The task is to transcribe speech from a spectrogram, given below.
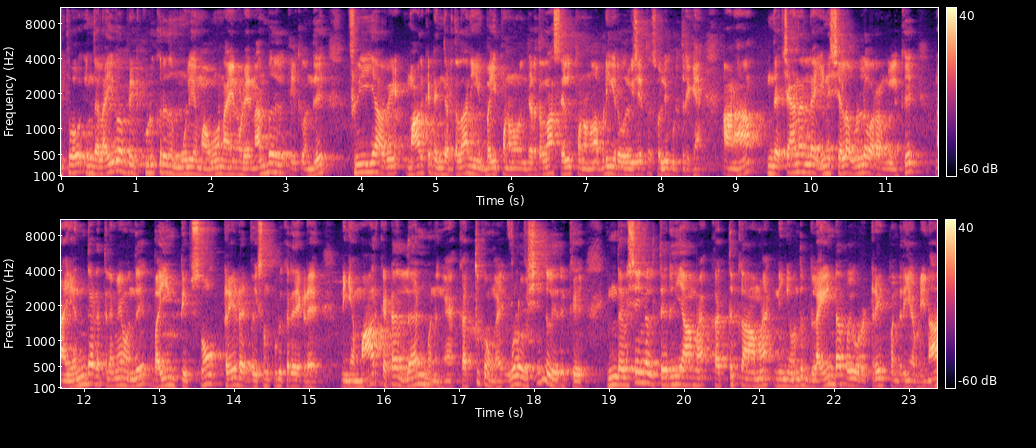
இப்போது இந்த லைவ் அப்டேட் கொடுக்கறது மூலியமாகவும் நான் என்னுடைய நண்பர்களுக்கு வந்து ஃப்ரீயாகவே மார்க்கெட் இந்த இடத்துலாம் நீங்கள் பை பண்ணணும் இந்த இடத்துலலாம் செல் பண்ணணும் அப்படிங்கிற ஒரு விஷயத்த சொல்லி கொடுத்துருக்கேன். ஆனால் இந்த சேனலில் இனிஷியலாக உள்ளே வரவங்களுக்கு நான் எந்த இடத்துலையுமே வந்து பையிங் டிப்ஸும் ட்ரேட் அட்வைஸும் கொடுக்குறதே கிடையாது. நீங்கள் மார்க்கெட்டை லேர்ன் பண்ணுங்கள் கற்றுக்கோங்க இவ்வளோ விஷயங்கள் இருக்குது இந்த விஷயங்கள் தெரியாமல் கற்றுக்காமல் நீங்கள் வந்து பிளைண்டாக போய் ஒரு ட்ரேட் பண்ணுறீங்க அப்படின்னா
